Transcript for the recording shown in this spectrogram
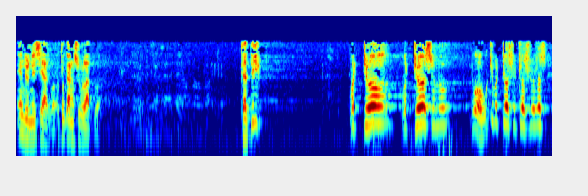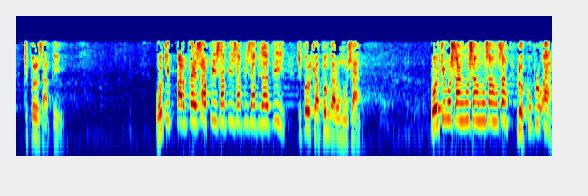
Indonesia kok, tukang sulap kok. Jadi wedo, wedhus ngono. Wow, iki wedhus, wedhus, wedhus jebul sapi. Wah, iki partai sapi, sapi, sapi, sapi, sapi, jebul gabung karo musang. Wah iki musang musang musang musang lho kuplukan.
